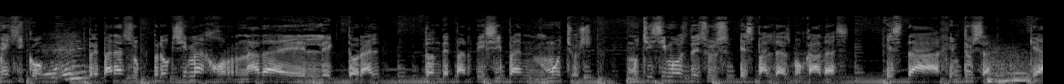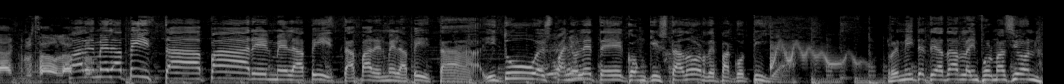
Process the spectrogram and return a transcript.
México prepara su próxima jornada electoral donde participan muchos, muchísimos de sus espaldas mojadas, esta gentuza que ha cruzado la... Párenme la pista, párenme la pista, párenme la pista. Y tú, españolete conquistador de pacotilla, remítete a dar la información.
